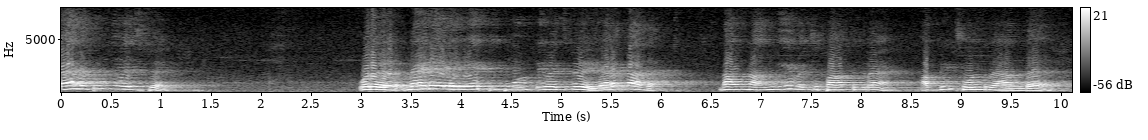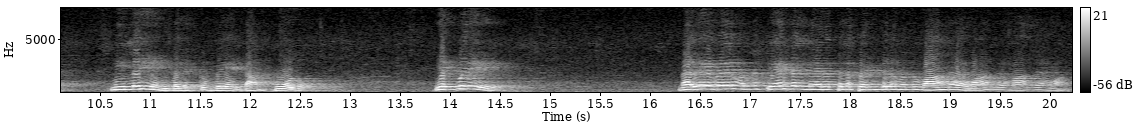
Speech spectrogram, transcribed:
மேல தூக்கி வச்சுட்டு ஒரு மேடையில ஏற்றி பூட்டி வச்சுட்டு இறங்காத. நான் உன்னை அங்கேயே வச்சு பார்த்துக்கிறேன் அப்படின்னு சொல்ற அந்த நிலை எங்களுக்கு வேண்டாம் போதும். எப்படி? நிறைய பேர் வந்து தேர்தல் நேரத்துல பெண்களை வந்து வாங்க வாங்க வாங்க வாங்க.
